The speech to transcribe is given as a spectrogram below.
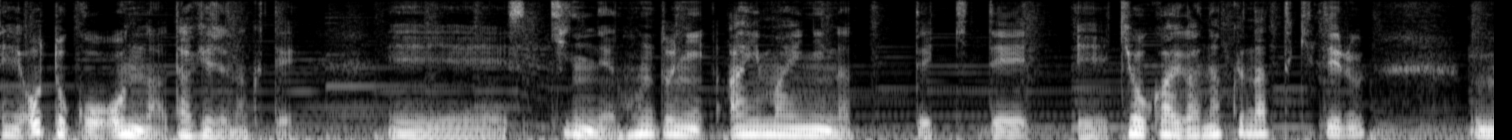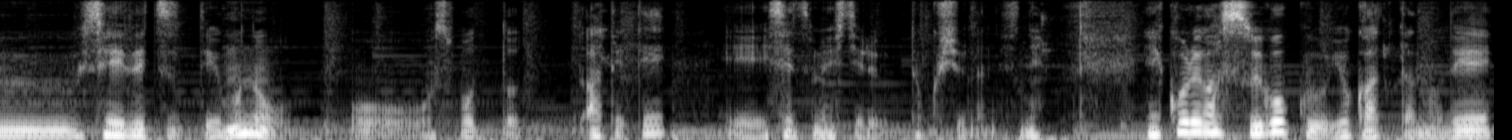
えー、男女だけじゃなくて、えー、近年本当に曖昧になってきて、えー、境界がなくなってきてる性別っていうものをスポット当てて、えー、説明してる特集なんですね、えー、これがすごく良かったので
